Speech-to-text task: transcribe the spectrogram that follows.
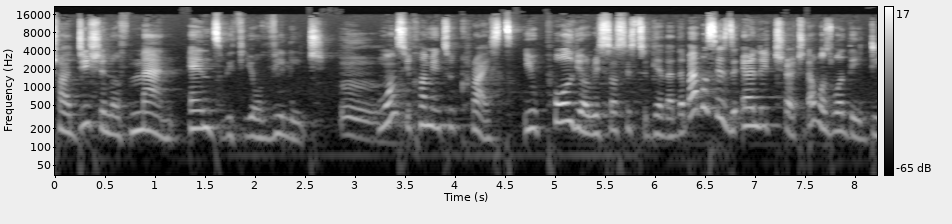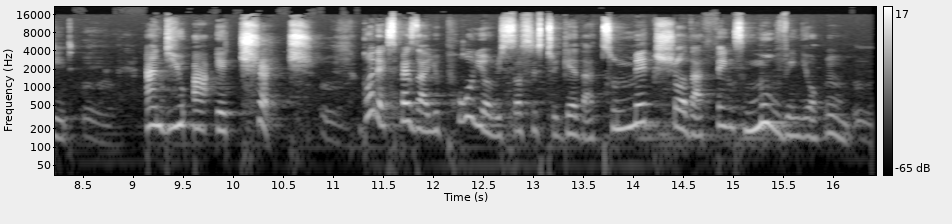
tradition of man ends with your village. Mm. Once you come into Christ, you pull your resources together. The Bible says the early church, that was what they did. And you are a church. God expects that you pull your resources together to make sure that things move in your home.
